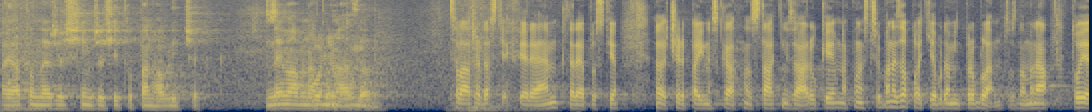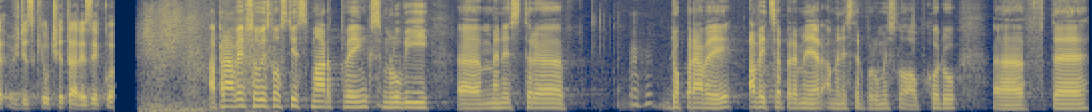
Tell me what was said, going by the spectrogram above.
A já to neřeším, řeší to pan Havlíček. Nemám na to názor. Celá řada z těch firm, které prostě eh, čerpají dneska státní záruky, nakonec třeba nezaplatí a bude mít problém. To znamená, to je vždycky určité riziko. A právě v souvislosti Smartwings mluví eh, ministr dopravy a vicepremiér a minister průmyslu a obchodu eh, v té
